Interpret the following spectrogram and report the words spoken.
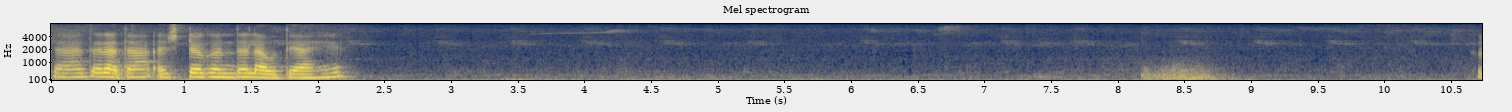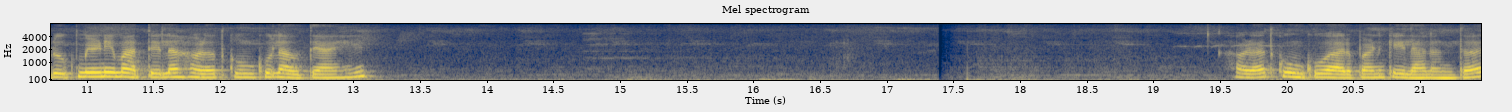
त्या तर आता अष्टगंध लावते आहे. रुक्मिणी मातेला हळद कुंकू लावते आहे. हळद कुंकू अर्पण केल्यानंतर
